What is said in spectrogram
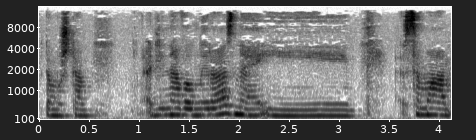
потому что длина волны разная, и сама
